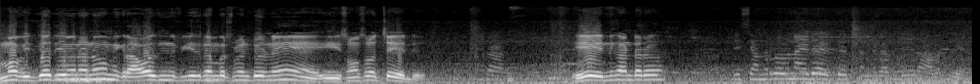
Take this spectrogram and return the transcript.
అమ్మ విద్యా దీవెనను మీకు రావాల్సిన ఫీజు రియంబర్స్మెంట్ ఈ సంవత్సరం వచ్చేయండి. ఏ ఎందుకంటారు చంద్రబాబు నాయుడు అడ్డేస్తాడు కాబట్టి రావట్లేదు.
